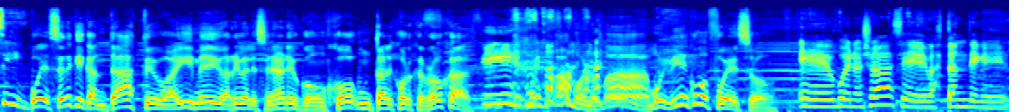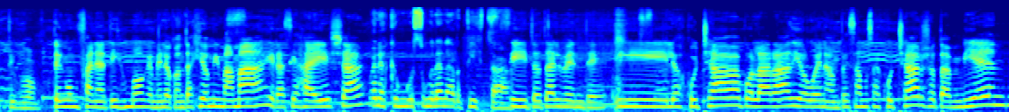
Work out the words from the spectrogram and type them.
Sí. ¿puede ser que cantaste o ahí medio arriba del escenario con Jo- un tal Jorge Rojas? Sí. Vamos nomás, muy bien, ¿cómo fue eso? Eh, bueno, yo hace bastante que tipo, tengo un fanatismo que me lo contagió mi mamá, gracias a ella. Bueno, es que es un gran artista. Sí, totalmente. Y lo escuchaba por la radio, bueno, empezamos a escuchar, yo también.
